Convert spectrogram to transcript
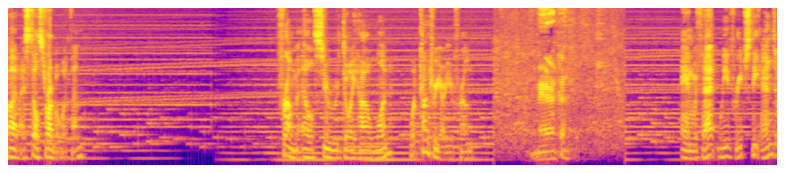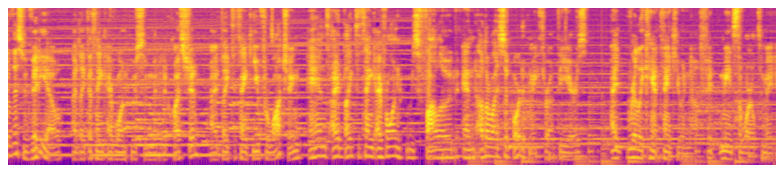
but I still struggle with them. From El Suru Doiha 1, what country are you from? America. And with that, we've reached the end of this video. I'd like to thank everyone who submitted a question, I'd like to thank you for watching, and I'd like to thank everyone who's followed and otherwise supported me throughout the years. I really can't thank you enough, it means the world to me.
